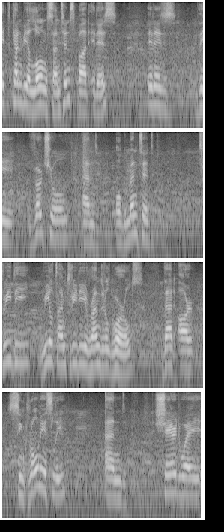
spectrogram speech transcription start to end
It can be a long sentence, but it is. It is the virtual and augmented 3D, real time 3D rendered worlds that are synchronously and shared way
